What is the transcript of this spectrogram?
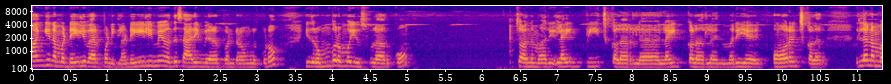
வாங்கி நம்ம டெய்லி வேர் பண்ணிக்கலாம். டெய்லியுமே வந்து saree வேர் பண்ணுறவங்களுக்கு கூட இது ரொம்ப ரொம்ப யூஸ்ஃபுல்லாக இருக்கும். ஸோ அந்த மாதிரி லைட் பீச் கலரில் லைட் கலரில் இந்த மாதிரி ஆரஞ்சு கலர் இல்லை நம்ம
